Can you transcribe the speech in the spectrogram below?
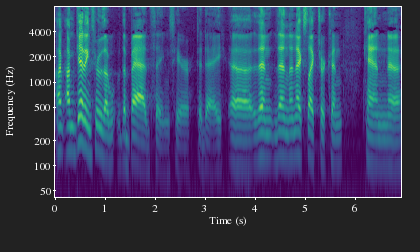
I'm getting through the, the bad things here today. Uh, then, then the next lecture can, can, uh,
